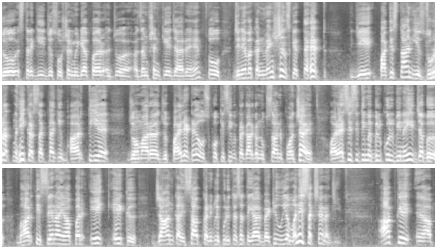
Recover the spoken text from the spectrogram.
जो इस तरह की जो सोशल मीडिया पर जो अजम्पन किए जा रहे हैं। तो जिनेवा कन्वेंशन के तहत ये पाकिस्तान ये ज़रूरत नहीं कर सकता कि भारतीय जो हमारा जो पायलट है, उसको किसी भी प्रकार का नुकसान पहुँचाए। और ऐसी स्थिति में बिल्कुल भी नहीं, जब भारतीय सेना यहाँ पर एक एक जान का हिसाब करने के लिए पूरी तरह से तैयार बैठी हुई है। मनीष सक्सेना जी आपके आप,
